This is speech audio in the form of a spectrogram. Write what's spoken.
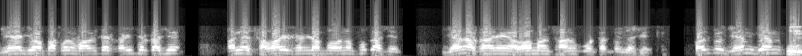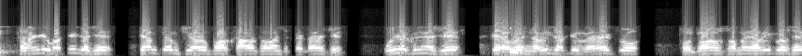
જીરા જેવા પાકોનું વાવેતર કરી શકાશે અને સવારે ઠંડા પવનો ફૂંકાશે જેના કારણે હવામાન સાનુકૂળ થતું જશે. પરંતુ જેમ જેમ ઠંડી વધતી જશે તેમ તેમ શિયાળુ પાક સારો થવાની શક્યતા રહે છે. ઉલ્લેખનીય છે કે હવે નવી જાતની વેરાયટીઓ શોધવાનો સમય આવી ગયો છે.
